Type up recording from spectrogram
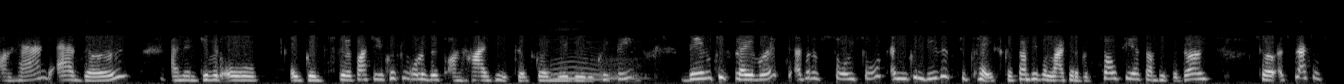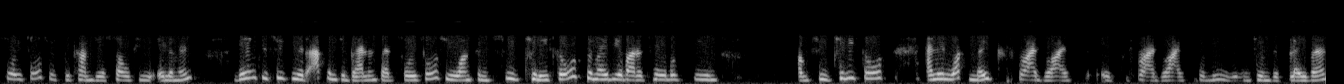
on hand. Add those, and then give it all a good stir fry. So you're cooking all of this on high heat, so it's going really, really mm. quickly. Then to flavor it, a bit of soy sauce, and you can do this to taste because some people like it a bit saltier, some people don't. So a splash of soy sauce, which becomes your salty element. Then to sweeten it up and to balance that soy sauce, you want some sweet chili sauce, so maybe about a tablespoon of sweet chili sauce. And then what makes fried rice, it's fried rice for me in terms of flavor,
